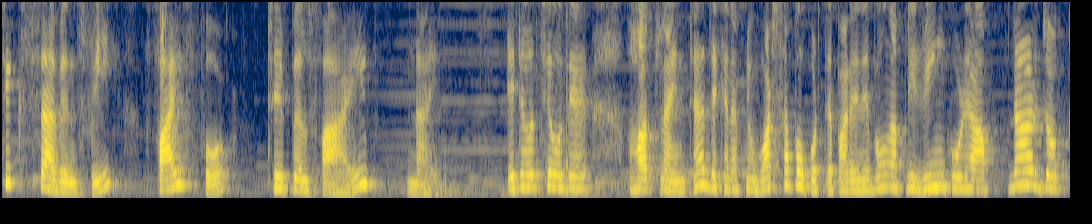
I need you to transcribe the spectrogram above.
six seven three five four triple five nine এটা হচ্ছে ওদের হটলাইনটা যেখানে আপনি হোয়াটসঅ্যাপও করতে পারেন এবং আপনি রিং করে আপনার যত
